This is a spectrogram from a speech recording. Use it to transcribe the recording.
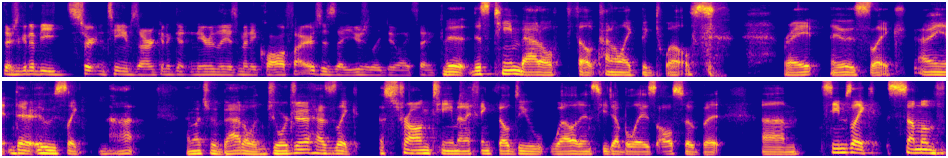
there's going to be certain teams that aren't going to get nearly as many qualifiers as they usually do. I think the, this team battle felt kind of like Big 12s, right? It was like, I mean, there it was like not that much of a battle. And Georgia has like a strong team, and I think they'll do well at NCAA's also. But um, seems like some of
